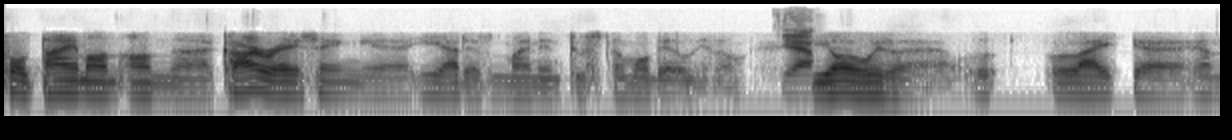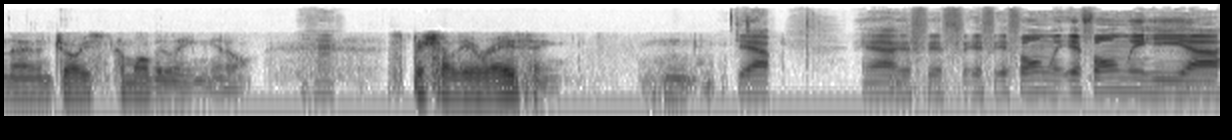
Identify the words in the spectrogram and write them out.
full time on on uh, car racing, uh, he had his mind into snowmobile. You know, yeah. He always uh, like uh, and enjoy snowmobiling, you know, mm-hmm. especially racing. Mm-hmm. Yeah, yeah. If, if if if only if only he uh,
